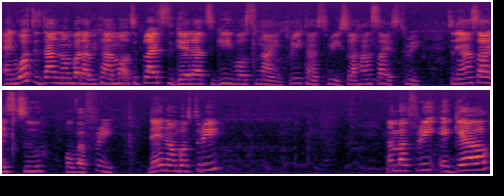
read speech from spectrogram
And what is that number that we can multiply together to give us 9? 3 times 3. So our answer is 3. So the answer is 2 over 3. Then number 3. Number 3, a girl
